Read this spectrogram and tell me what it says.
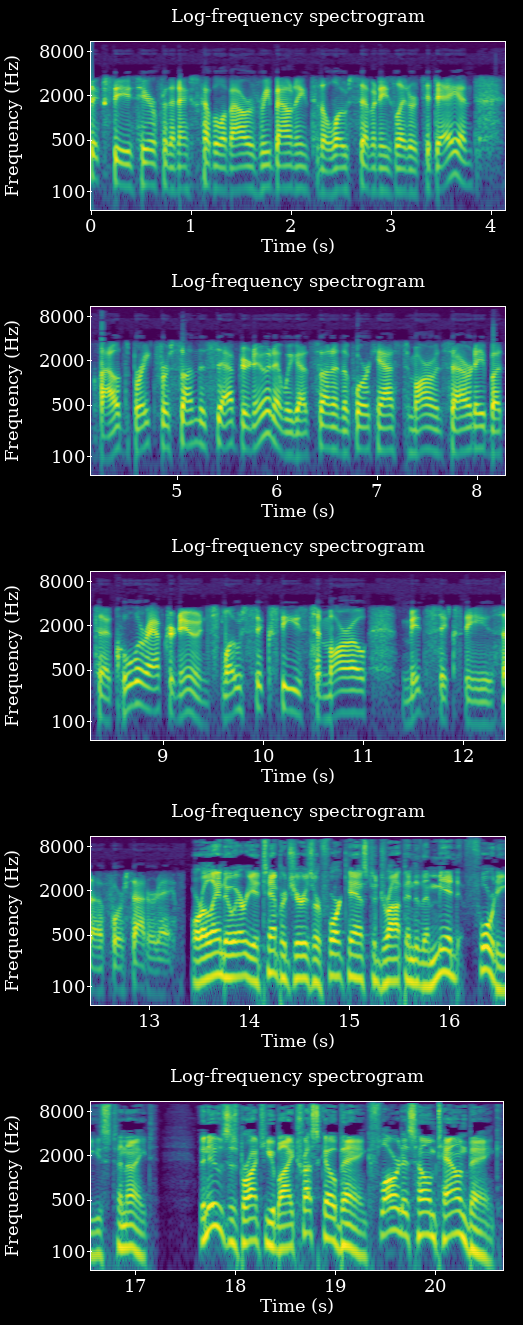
60s here for the next couple of hours, rebounding to the low 70s later today. And clouds break for sun this afternoon, and we got sun in the forecast tomorrow and Saturday, but uh, cooler afternoons, low 60s tomorrow, mid 60s uh, for Saturday. Orlando area temperatures are forecast to drop into the mid 40s tonight. The news is brought to you by Trustco Bank, Florida's hometown bank.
